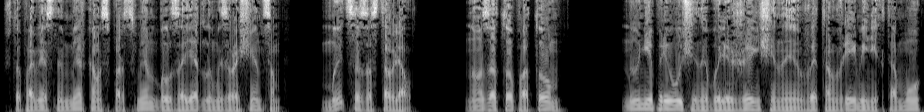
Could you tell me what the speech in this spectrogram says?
что по местным меркам спортсмен был заядлым извращенцем, мыться заставлял. Но зато потом... Ну, не приучены были женщины в этом времени к тому,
